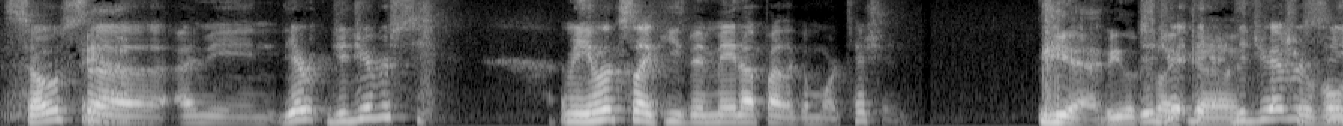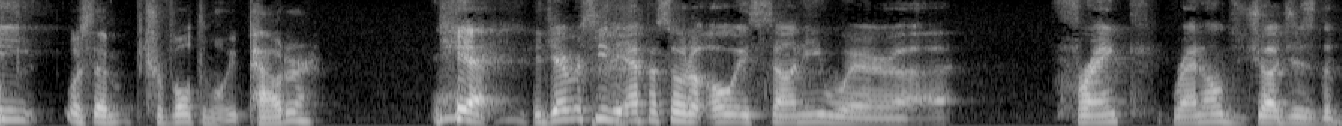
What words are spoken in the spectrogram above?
Sosa. I mean, did you ever see? I mean, he looks like he's been made up by like a mortician. Yeah, he looks Did you- like. did- uh, did you ever Travolta- see- What's that Travolta movie? Powder. Yeah. Did you ever see the episode of Always Sunny where uh, Frank Reynolds judges the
